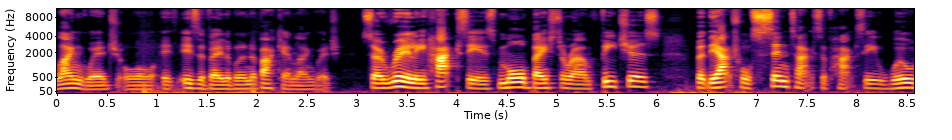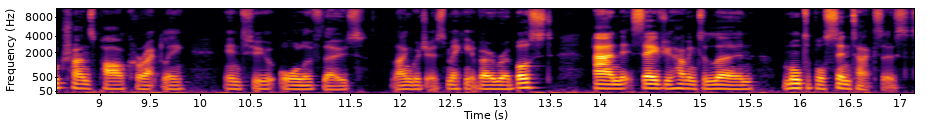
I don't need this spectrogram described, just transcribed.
language or it is available in a back-end language. So really, Haxe is more based around features, but the actual syntax of Haxe will transpile correctly into all of those languages, making it very robust and it saves you having to learn multiple syntaxes.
